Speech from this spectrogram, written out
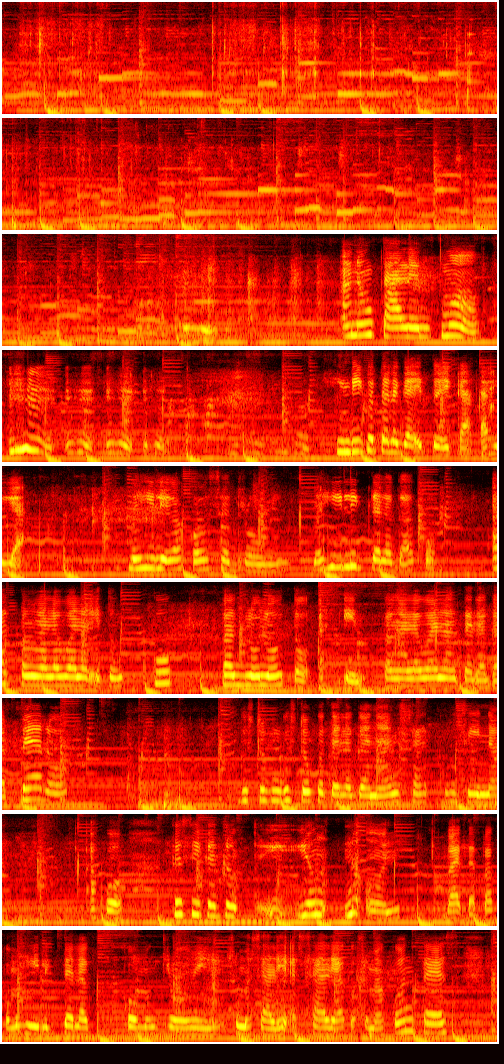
Anong talent mo? Hindi ko talaga ito ikakahiya. Mahilig ako sa drawing. Mahilig talaga ako. At pangalawa lang itong cook pagluluto as in. Pangalawa lang talaga. Pero, gusto kong gusto ko talaga na sa kusina ako. Kasi katong, yung noon, bata pa ako, mahilig talaga ako mag-drawing. Sumasali-asali ako sa mga contest.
